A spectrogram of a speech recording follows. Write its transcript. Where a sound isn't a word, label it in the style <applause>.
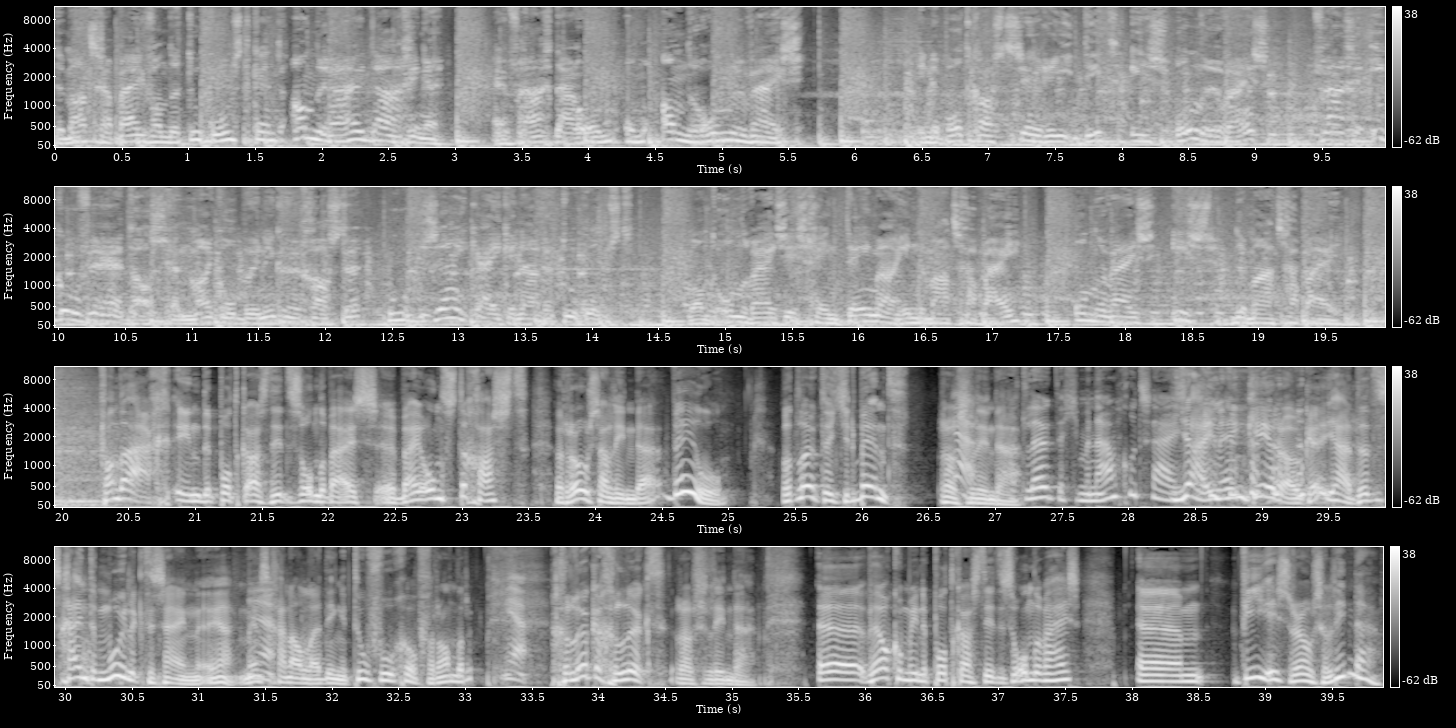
De maatschappij van de toekomst kent andere uitdagingen en vraagt daarom om ander onderwijs. In de podcastserie Dit is Onderwijs vragen Igor Verretas en Michael Bunnik hun gasten hoe zij kijken naar de toekomst. Want onderwijs is geen thema in de maatschappij, onderwijs is de maatschappij. Vandaag in de podcast Dit is Onderwijs eh, bij ons te gast Rosalinda Weel. Wat leuk dat je er bent, Rosalinda. Ja, wat leuk dat je mijn naam goed zei. Ja, in één keer ook. Hè? Ja, dat schijnt te moeilijk te zijn. Ja, mensen Ja. gaan allerlei dingen toevoegen of veranderen. Ja. Gelukkig gelukt, Rosalinda. Eh, welkom in de podcast Dit is Onderwijs. Ehm, wie is Rosalinda?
